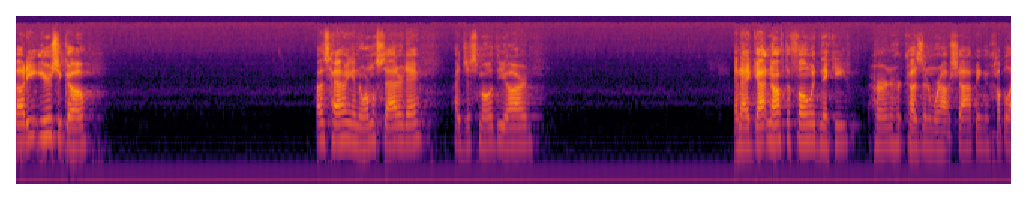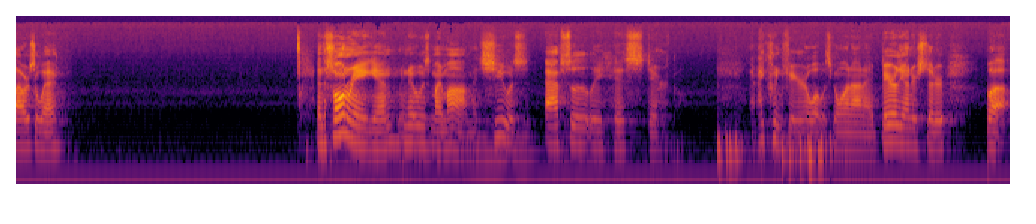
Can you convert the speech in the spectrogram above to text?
About eight years ago, I was having a normal Saturday. I just mowed the yard. And I had gotten off the phone with Nikki. Her and her cousin were out shopping a couple hours away. And the phone rang again, and it was my mom. And she was absolutely hysterical. And I couldn't figure out what was going on. I barely understood her. But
